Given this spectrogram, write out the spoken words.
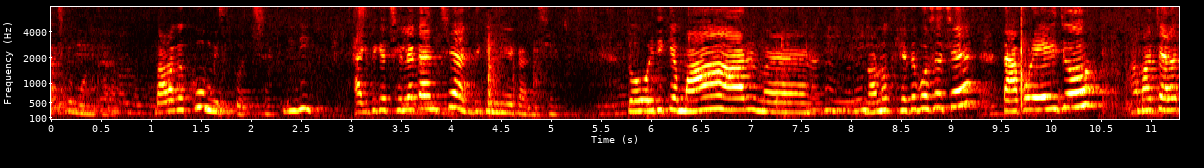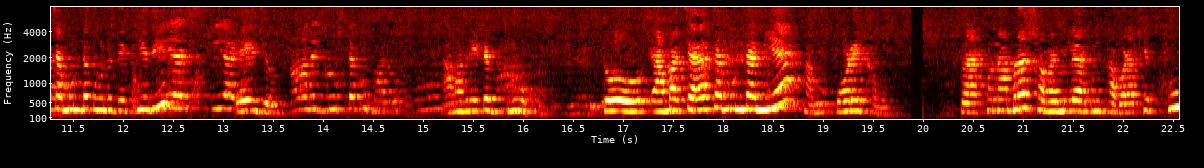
আজকে মন খারাপ। বাবাকে খুব মিস করছে। দিদি। একদিকে ছেলে কাঁদছে একদিকে মেয়ে কাঁদছে। তো ওইদিকে মা আর ননদ খেতে বসেছে। তারপরে এই যে আমার চেরা চামুনটা তোমাদের দেখিয়ে দিই। এই যে আমাদের গ্রুপটা খুব ভালো। আমাদের এটা গ্রুপ তো আমার চেরা চামুনটা নিয়ে আমি পরে খাব। তো এখন আমরা সবাই মিলে এখন খাবার। আজকে খুব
